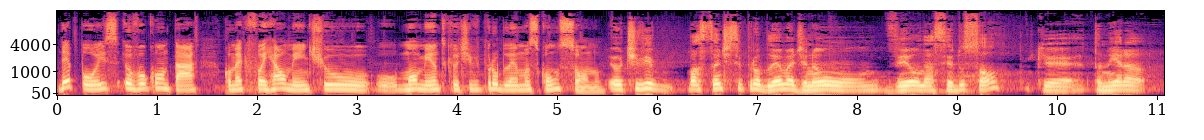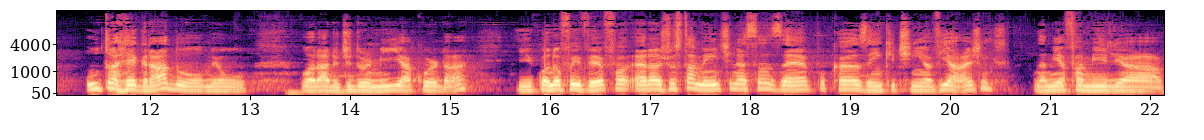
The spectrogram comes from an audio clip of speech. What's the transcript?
Depois eu vou contar como é que foi realmente o, o momento que eu tive problemas com o sono. Eu tive bastante esse problema de não ver o nascer do sol, porque também era ultra regrado o meu horário de dormir e acordar. E quando eu fui ver, era justamente nessas épocas em que tinha viagens. Na minha família,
